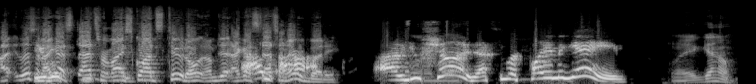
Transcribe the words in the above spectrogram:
I, listen, You I got look- stats for my squads too. Don't I'm just, I got I'm- stats on everybody. Uh, you should. That's what's playing the game. There you go.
